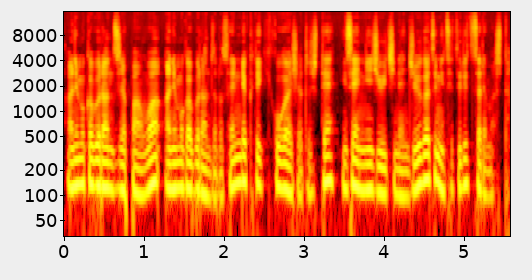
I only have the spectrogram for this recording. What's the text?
アニモカブランズジャパンはアニモカブランズの戦略的子会社として2021年10月に設立されました。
